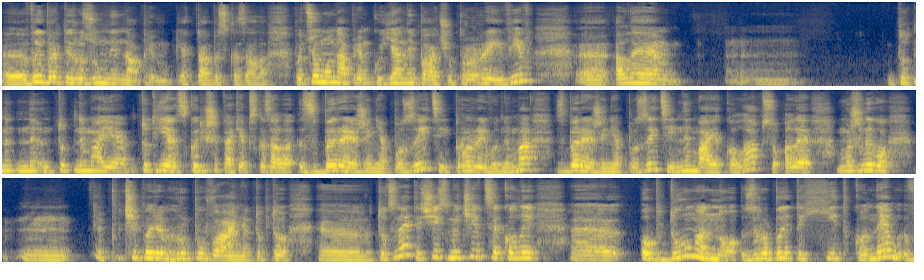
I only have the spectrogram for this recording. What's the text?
е, вибрати розумний напрямок, як так би сказала. По цьому напрямку я не бачу проривів, е, але. Тут не, тут немає, тут є скоріше так, я б сказала, збереження позицій, прориву нема, збереження позицій, немає колапсу, але можливо чи перегрупування. Тобто е, тут, знаєте, шість мечів це коли е, обдумано зробити хід конем в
